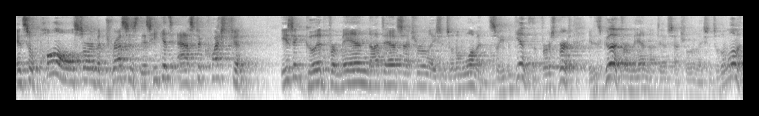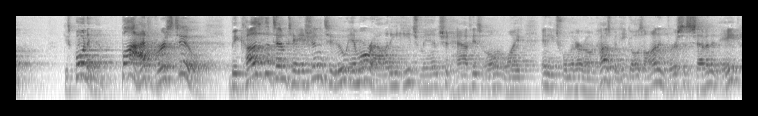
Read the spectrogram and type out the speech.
And so Paul sort of addresses this. He gets asked a question. Is it good for man not to have sexual relations with a woman? So he begins the first verse. It is good for a man not to have sexual relations with a woman. He's quoting him. But, verse 2 because the temptation to immorality, each man should have his own wife and each woman her own husband. He goes on in verses 7 and 8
